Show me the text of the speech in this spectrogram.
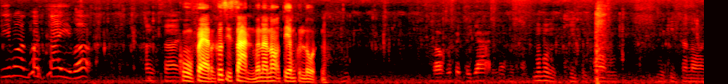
จีมอนพอดไข่บ่ ข้างซ้ายคู่แฝดคือสิสั่นเมื่อนั้นเนาะเตรียมขึ้นรถเขาคือเป็นตะยานนะครับเมื่อมึงขี่สะพองมึงขี่สะลอย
